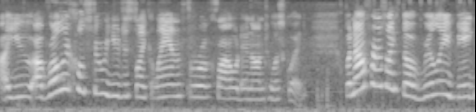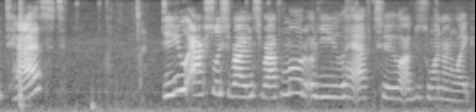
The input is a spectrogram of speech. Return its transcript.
a, you, a roller coaster where you just, like, land through a cloud and onto a squid. But now for, like, the really big test, do you actually survive in survival mode, or do you have to, I'm just wondering, like,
